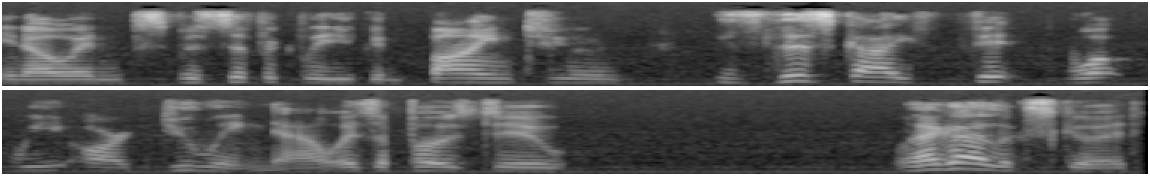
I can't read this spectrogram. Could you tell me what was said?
You know, and specifically, you can fine tune. Does this guy fit what we are doing now, as opposed to, well, that guy looks good.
